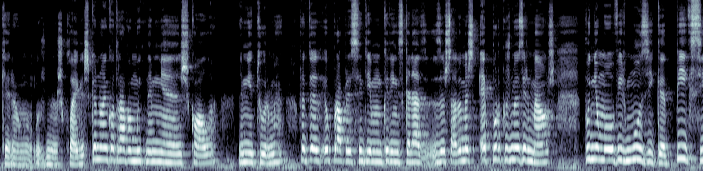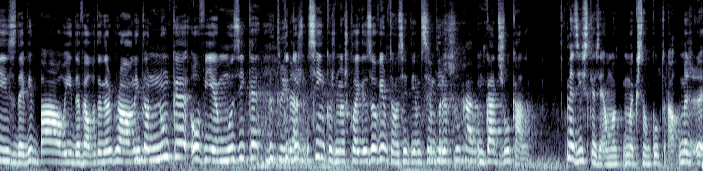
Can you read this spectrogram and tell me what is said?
que eram os meus colegas, que eu não encontrava muito na minha escola na minha turma. Portanto, eu própria sentia-me um bocadinho, se calhar, desajustada, mas é porque os meus irmãos punham-me a ouvir música de Pixies, David Bowie, da Velvet Underground, então nunca ouvia música Da que dos- sim, que os meus colegas ouviam, então eu sentia-me sempre um bocado deslocada. Mas isto, quer dizer, é uma, uma questão cultural. Mas eh,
